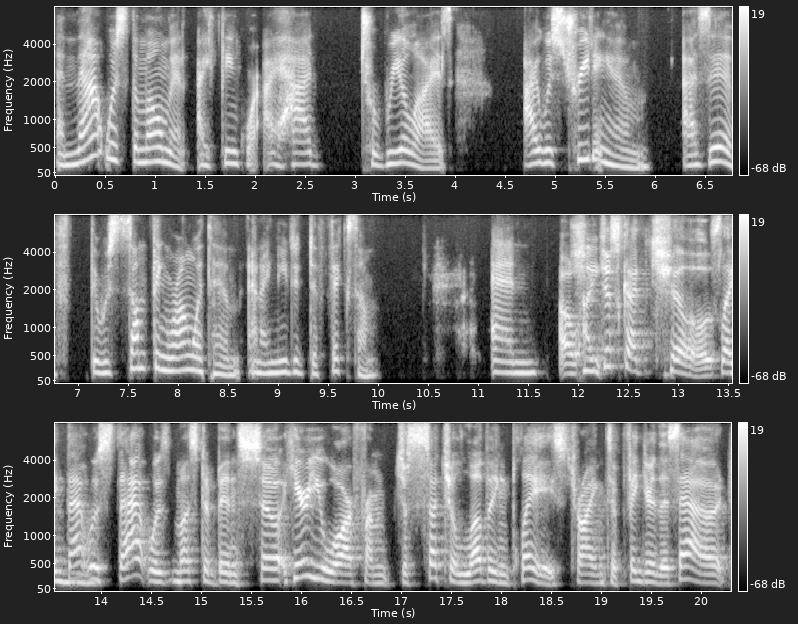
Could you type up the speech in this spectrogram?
And that was the moment i think where i had to realize i was treating him as if there was something wrong with him and i needed to fix him and oh he, i just got chills like that mm-hmm. was that was must have been so here you are from just such a loving place trying to figure this out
